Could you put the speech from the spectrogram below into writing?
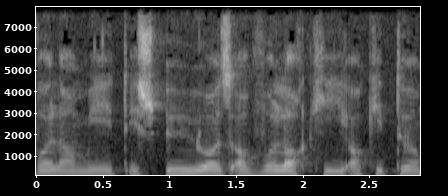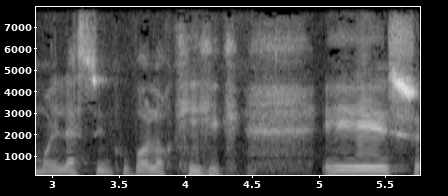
valamit, és ő az a valaki, akitől majd leszünk valakik. És,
